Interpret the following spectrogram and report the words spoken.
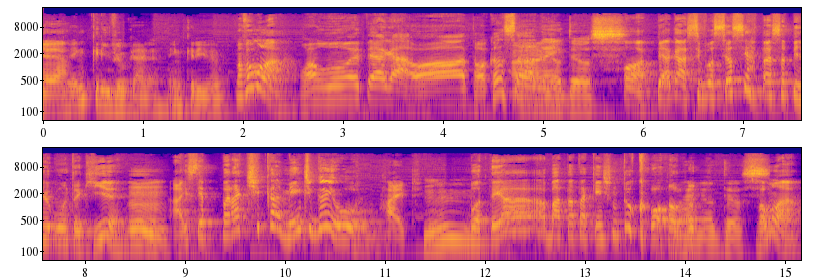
É. É incrível, cara. É incrível. Mas vamos lá. Um a um, hein, PH? Ó, tô alcançando, Ai, hein? meu Deus. Ó, PH, se você acertar essa pergunta aqui, Hum, aí você praticamente ganhou. hype. Botei a, a batata quente no teu colo. Ai, meu Deus. Vamos lá.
